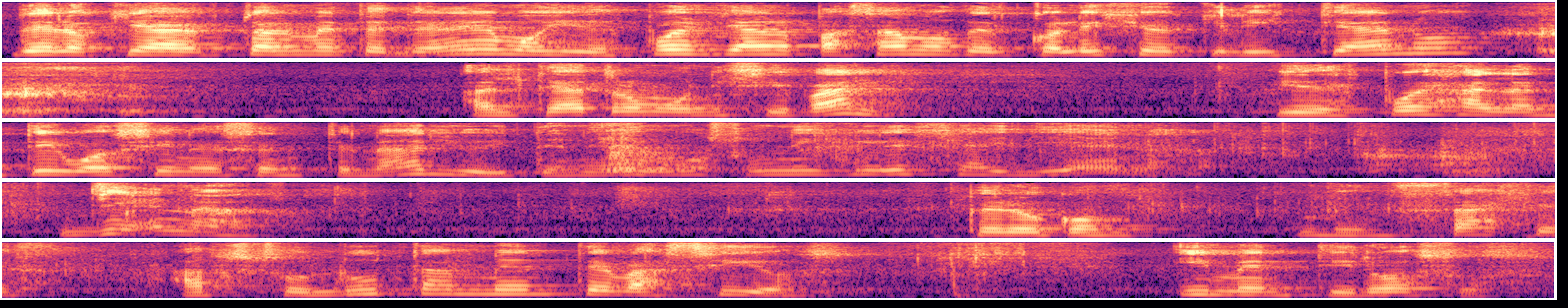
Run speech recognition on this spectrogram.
de los que actualmente tenemos y después ya pasamos del colegio cristiano al teatro municipal y después al antiguo cine centenario y tenemos una iglesia llena, llena, pero con mensajes absolutamente vacíos y mentirosos.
